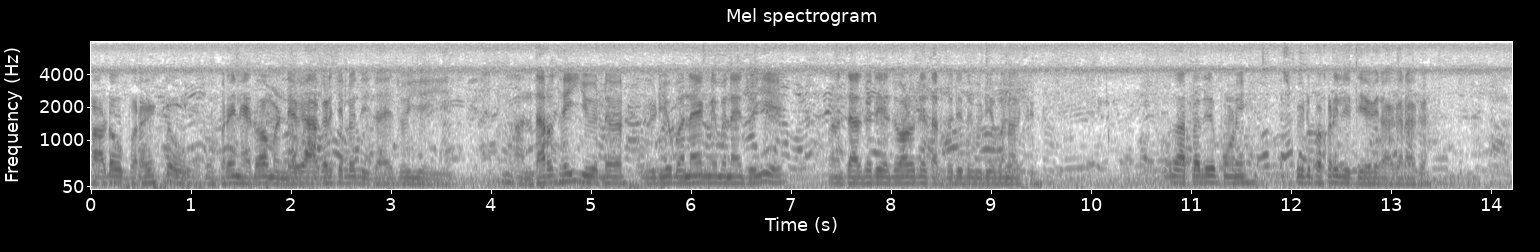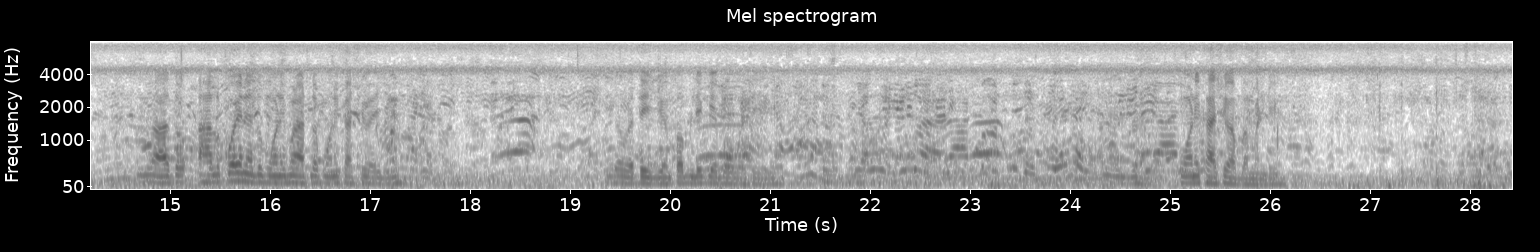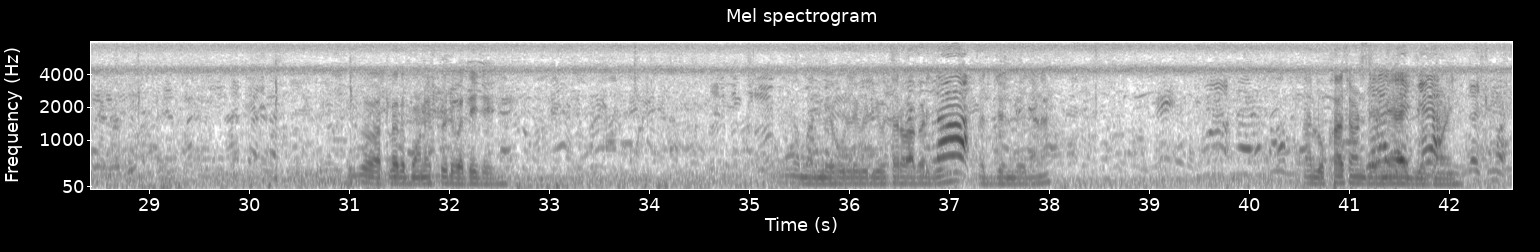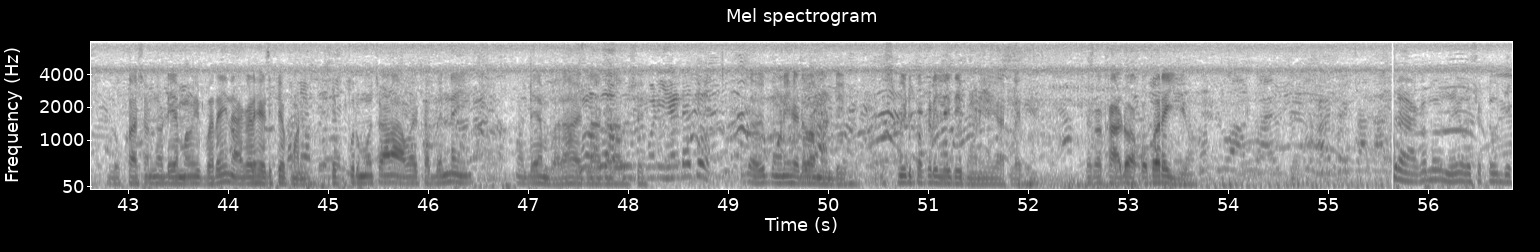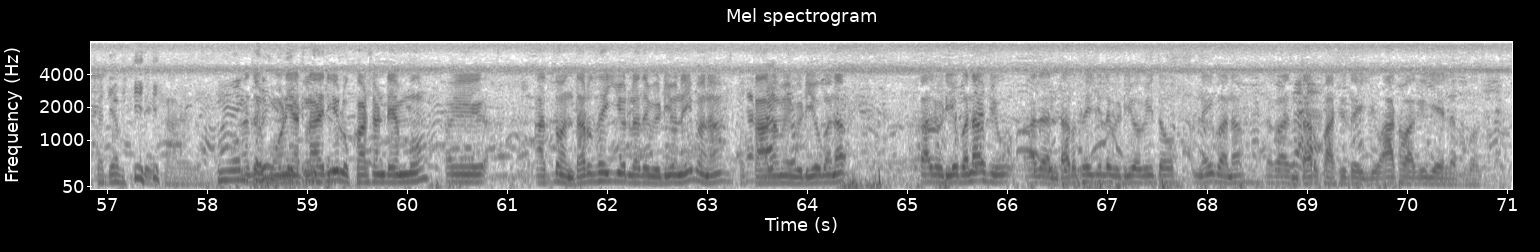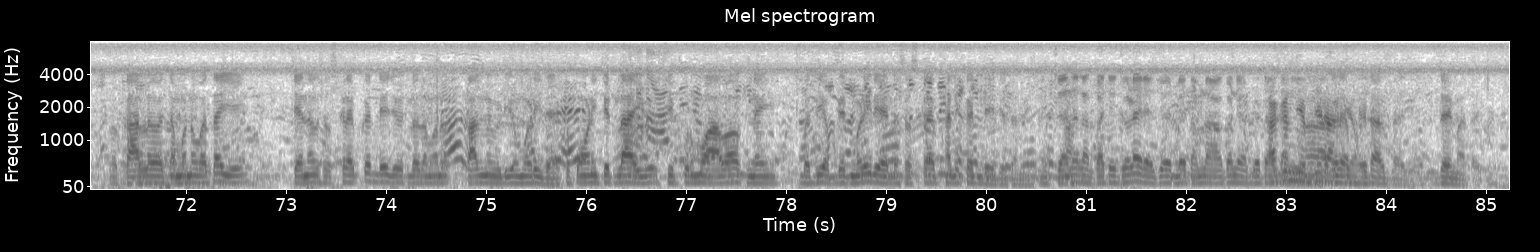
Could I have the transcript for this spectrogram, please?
ખાડો ભરાઈ તો ભરાઈને હેડવા માંડે હવે આગળ ચેલો દીધા એ જોઈએ. અંધારું થઈ ગયું એટલે વીડિયો બનાવે કે નહીં બનાવે જોઈએ. પણ ત્યાર સુધી અજવાળું એટલે તાર સુધી તો વીડિયો બનાવશું. તો દિવસ પોણી સ્પીડ પકડી લીધી એવી આગળ આગળ આ તો હાલ કોઈ ને તો પોણી પણ આટલો પોણી ખાસું આવી ગયું તો વધી ગયું પબ્લિક એ બહુ વધી ગઈ પોણી ખાસું આપવા માંડ્યું આટલા તો પોણી સ્પીડ વધી જઈ મમ્મી મેહુલે વીડિયો ઉતારવા આગળ જઈએ અજ્જન બે જણા. આ લુખાસણ ડેમે આવી ગયું પાણી. લુખાસણનો ડેમ અમે ભરાઈને આગળ હેડ છે પાણી. સિદ્ધપુરમાં ચાણા આવે ખબર નહીં પણ ડેમ ભરાય એટલે આગળ આવશે. હવે પાણી હેડવા માંડ્યું. સ્પીડ પકડી લીધી પાણી આટલેથી. તો ખાડો આખો ભરાઈ ગયો. પાણી આટલા આવી રહ્યું લુખાસણ ડેમમાં. હવે આજ તો અંધારું થઈ ગયું એટલે વીડિયો નહીં બના કાલ અમે વીડિયો બનાવ. કાલ વીડિયો બનાવશું. આજે અંધારું થઈ ગયું વીડિયો બી તો નહીં બને. તો અંધારું ખાસું થઈ ગયું. આઠ વાગી જાય લગભગ. તો કાલ તમને બતાવીએ. ચેનલ સબસ્ક્રાઈબ કરી દેજો એટલે તમને કાલનો વીડિયો મળી જાય. તો પોણી કેટલા આવ્યું? શિવપુરમાં આવા કે નહીં. બધી અપડેટ મળી રહે એટલે સબસ્ક્રાઈબ ખાલી કરી દેજો તમે. ચેનલ અંગાથી જોડાઈ રહેજો એટલે તમને આગળની અપડેટ આગળની આગળ અપડેટ આવતા જય માતાજી.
